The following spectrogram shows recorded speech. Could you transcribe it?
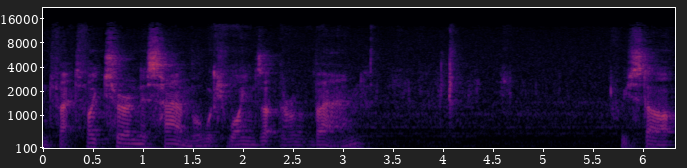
In fact, if I turn this handle, which winds up the rubber band, if we start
